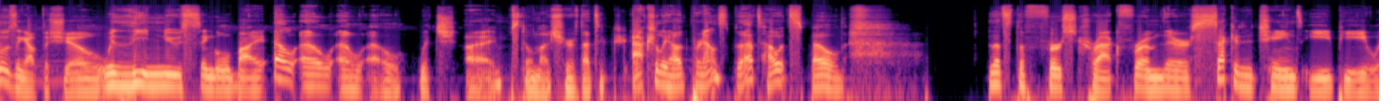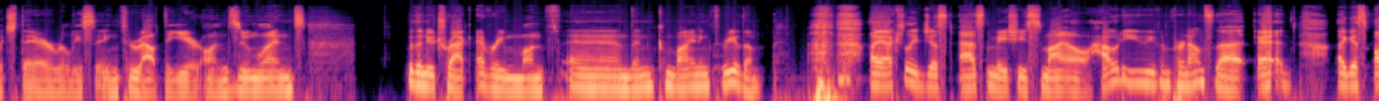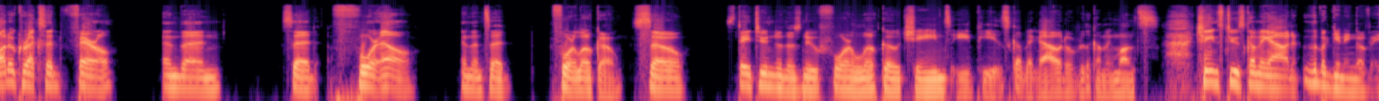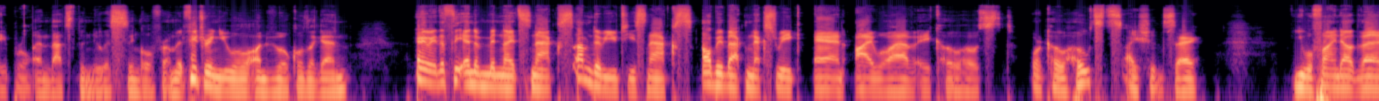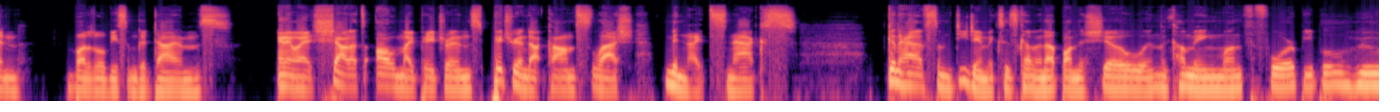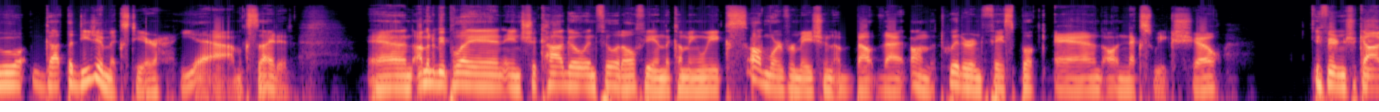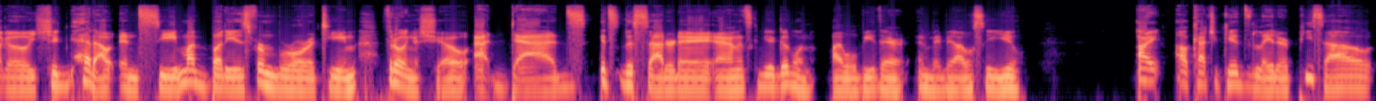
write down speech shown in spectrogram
closing out the show with the new single by LLLL, which I'm still not sure if that's actually how it's pronounced, but that's how it's spelled. That's the first track from their second Chains EP, which they're releasing throughout the year on Zoom Lens, with a new track every month, and then combining three of them. I actually just asked Meishi Smile, how do you even pronounce that? And I guess autocorrect said Feral, and then said 4L, and then said 4 Loco. So stay tuned to those new 4 Loco Chains EPs coming out over the coming months. Chains 2 is coming out at the beginning of April, and that's the newest single from it, featuring Yule on vocals again. Anyway, that's the end of Midnight Snacks. I'm WT Snacks. I'll be back next week, and I will have a co-host, or co-hosts, I should say. You will find out then, but it'll be some good times. Anyway, shout out to all of my patrons. Patreon.com slash midnight snacks. Gonna have some DJ mixes coming up on the show in the coming month for people who got the DJ mixed here. Yeah, I'm excited. And I'm to be playing in Chicago and Philadelphia in the coming weeks. I'll have more information about that on the Twitter and Facebook and on next week's show if you're in Chicago, you should head out and see my buddies from Aurora Team throwing a show at Dad's. It's this Saturday, and it's gonna be a good one. I will be there, and maybe I will see you. Alright, I'll catch you kids later. Peace out.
